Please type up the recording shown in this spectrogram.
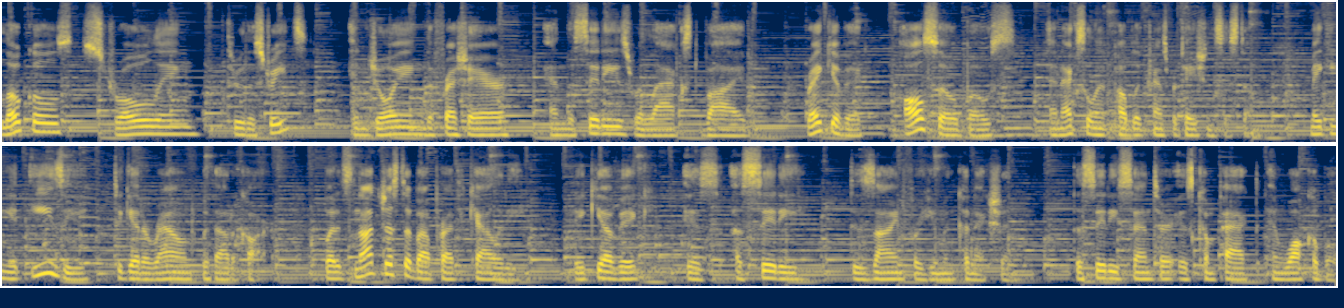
Locals strolling through the streets, enjoying the fresh air and the city's relaxed vibe. Reykjavik also boasts an excellent public transportation system, making it easy to get around without a car. But it's not just about practicality. Reykjavik is a city designed for human connection. The city center is compact and walkable,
